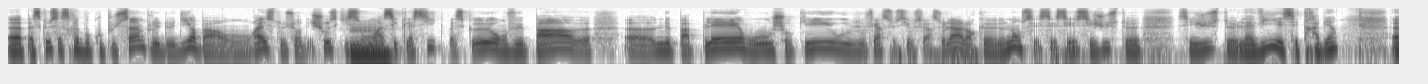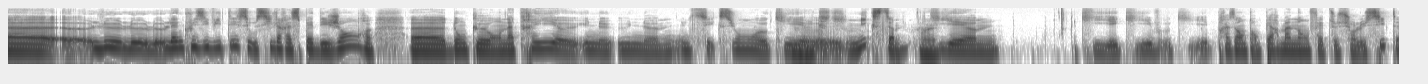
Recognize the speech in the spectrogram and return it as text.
euh, parce que ça serait beaucoup plus simple de dire, bah, on reste sur des choses qui sont hmm. assez classiques parce que on veut pas euh, ne pas plaire ou choquer ou faire ceci ou faire cela. Alors que non, c'est juste, c'est juste la vie et c'est très bien. L'inclusivité, c'est aussi le respect des genres. donc on a créé une, une, une section qui est mixte, qui est um, qui est, qui, est, qui est présente en permanent en fait sur le site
